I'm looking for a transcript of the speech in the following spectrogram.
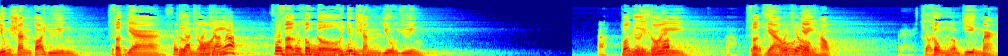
Chúng sanh có duyên. Phật gia thường nói Phật không độ chúng sanh vô duyên. À, Có người nói à, Phật giáo dạy học Không viên mãn.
